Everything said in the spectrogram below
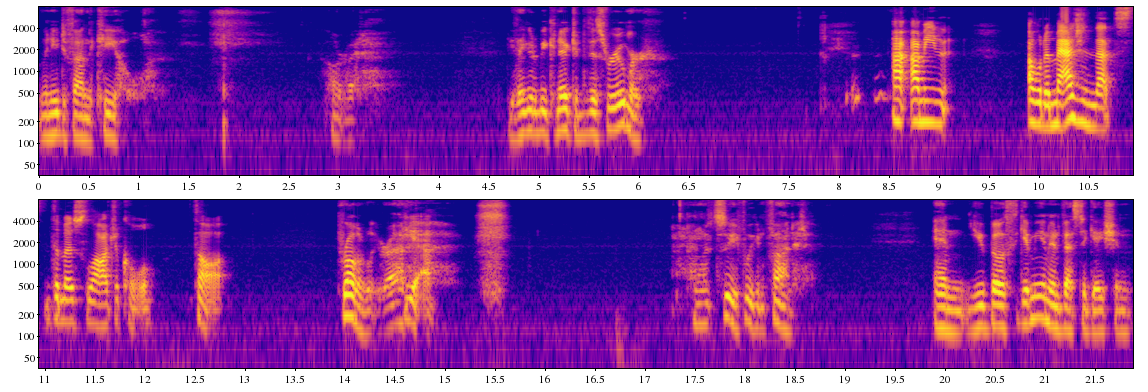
We need to find the keyhole. All right. Do you think it would be connected to this room, or I, I mean, I would imagine that's the most logical thought. probably right? Yeah. Let's see if we can find it. and you both give me an investigation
